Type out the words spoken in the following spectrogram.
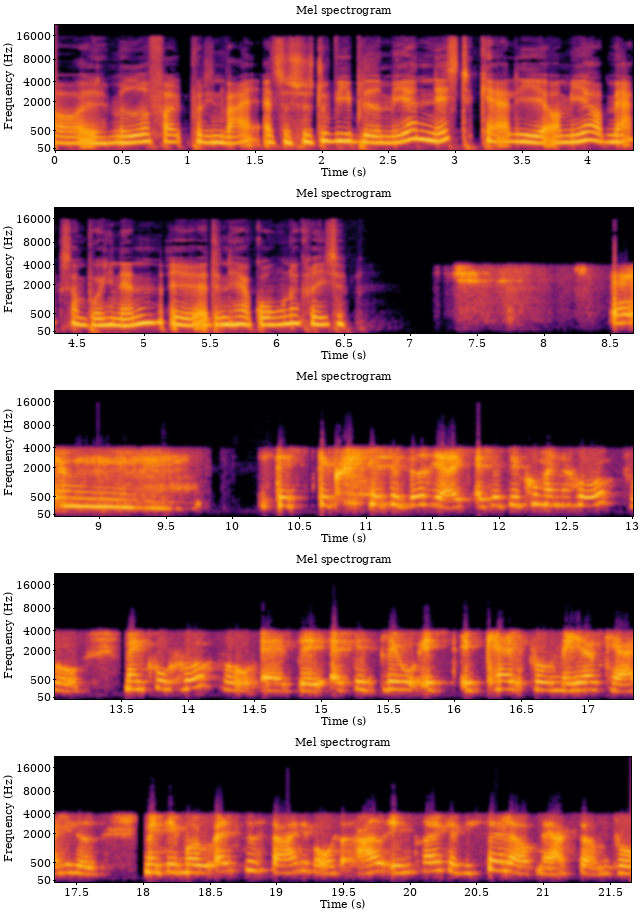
og øh, møder folk på din vej. Altså, synes du, vi er blevet mere næstekærlige og mere opmærksomme på hinanden øh, af den her coronakrise? Øhm, det, det, det ved jeg ikke. Altså, det kunne man håbe på. Man kunne håbe på, at, øh, at det blev et, et kald på mere kærlighed. Men det må jo altid starte i vores eget indre, ikke? at vi selv er opmærksomme på,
